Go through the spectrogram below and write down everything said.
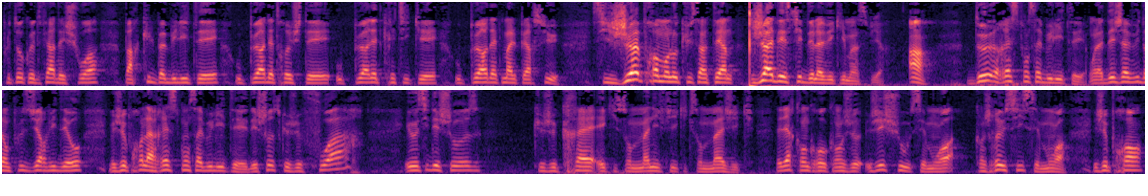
plutôt que de faire des choix par culpabilité ou peur d'être rejeté ou peur d'être critiqué ou peur d'être mal perçu. Si je prends mon locus interne, je décide de la vie qui m'inspire. 1 de responsabilité. On l'a déjà vu dans plusieurs vidéos, mais je prends la responsabilité des choses que je foire et aussi des choses que je crée et qui sont magnifiques et qui sont magiques. C'est-à-dire qu'en gros, quand j'échoue, c'est moi. Quand je réussis, c'est moi. Je prends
